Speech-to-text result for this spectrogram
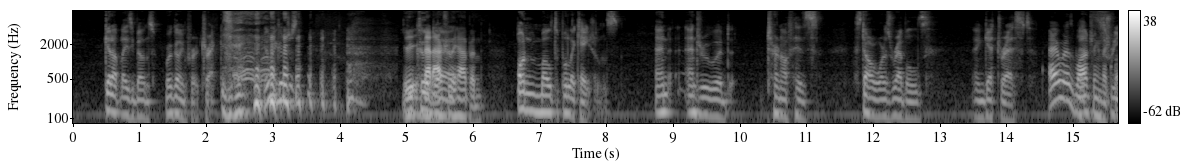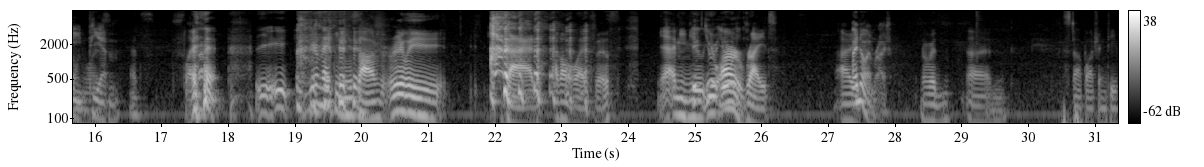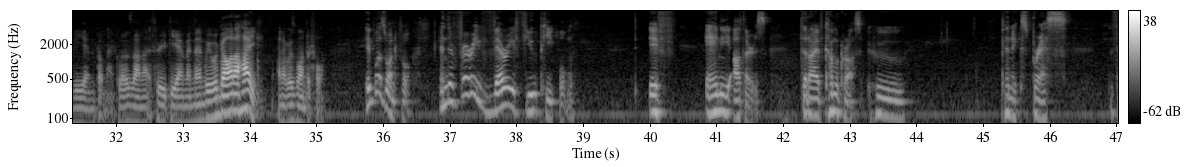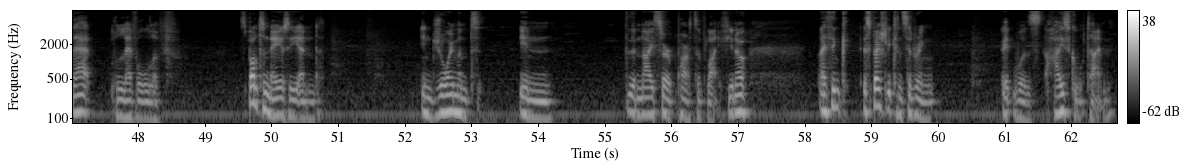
"Get up, lazy bones. We're going for a trek." we could just. Could, that actually uh, happened on multiple occasions. And Andrew would turn off his Star Wars Rebels and get dressed. I was watching at the 3 Clone Wars. p.m.. That's slight. you, you're making me sound really bad. I don't like this. Yeah, I mean, you You- you, you're- you're are right. I know I'm right. would uh, stop watching TV and put my clothes on at 3 p.m. and then we would go on a hike, and it was wonderful. It was wonderful. And there are very, very few people, if any others, that I've come across who can express that level of spontaneity and enjoyment in the nicer parts of life. You know, I think, especially considering it was high school time,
